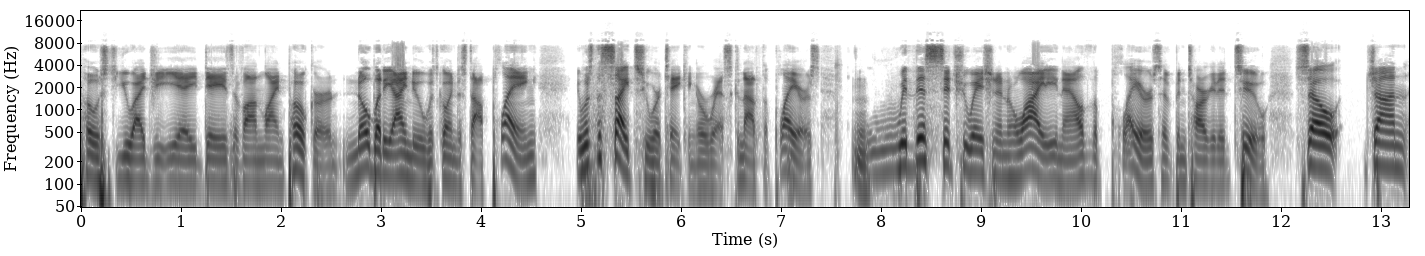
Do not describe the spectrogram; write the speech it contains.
post UIGEA days of online poker. Nobody I knew was going to stop playing. It was the sites who were taking a risk, not the players. Mm. With this situation in Hawaii now, the players have been targeted too. So, John,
